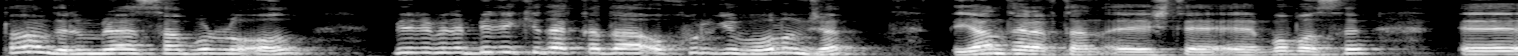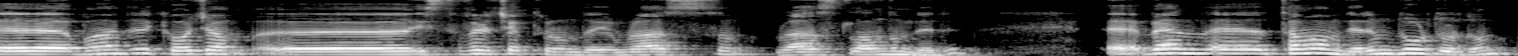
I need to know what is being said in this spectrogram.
Tamam dedim biraz sabırlı ol. Bir böyle bir iki dakika daha okur gibi olunca yan taraftan e, işte e, babası e, bana dedi ki hocam e, istiğfar edecek durumdayım, rahatsızım, rahatsızlandım dedi. E, ben e, tamam dedim durdurdum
